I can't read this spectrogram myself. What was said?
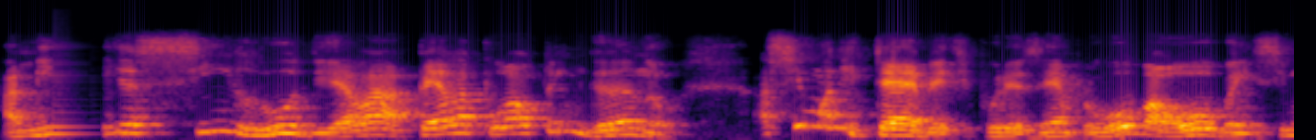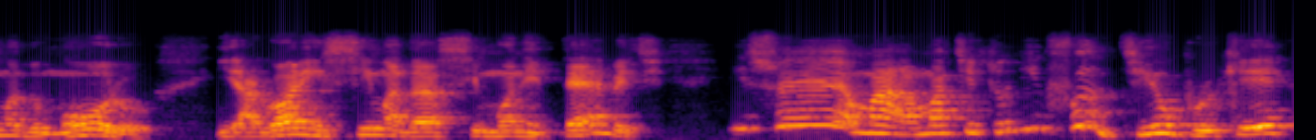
A mídia se ilude, ela apela para o auto-engano. A Simone Tebet, por exemplo, o oba-oba em cima do Moro e agora em cima da Simone Tebet, isso é uma, uma atitude infantil, porque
